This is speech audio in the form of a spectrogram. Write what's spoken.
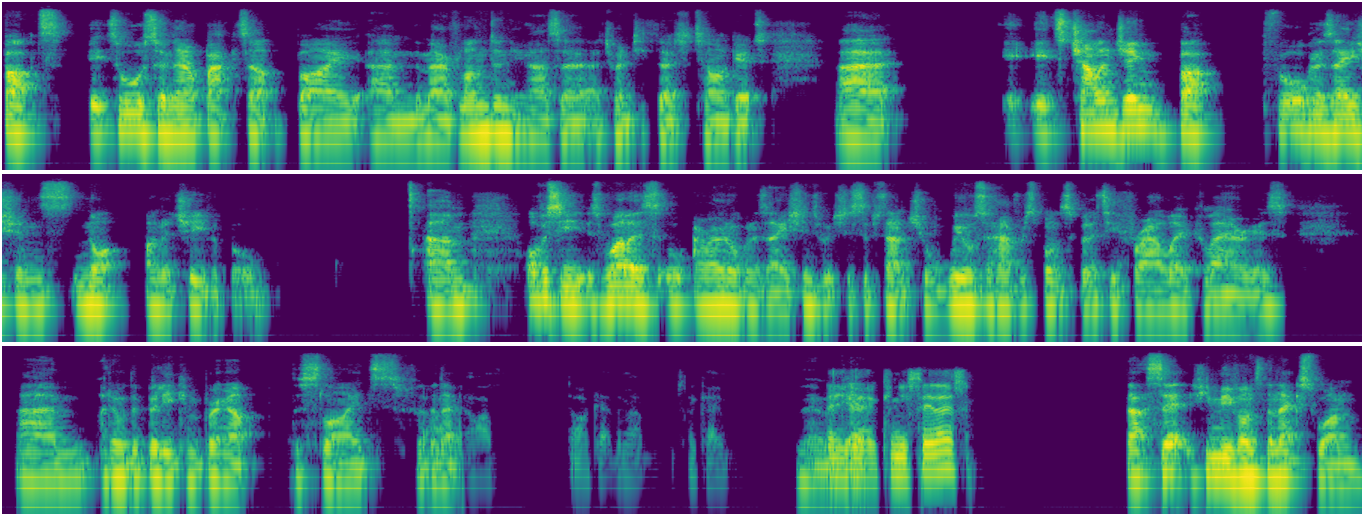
but it's also now backed up by um, the Mayor of London, who has a, a 2030 target. Uh, it, it's challenging, but for organisations, not unachievable. Um, obviously, as well as our own organisations, which is substantial, we also have responsibility for our local areas. Um, I don't know whether Billy can bring up the slides for the next. I'll, I'll get them up. Okay. There, there you go. go. Can you see those? That's it. If you move on to the next one.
